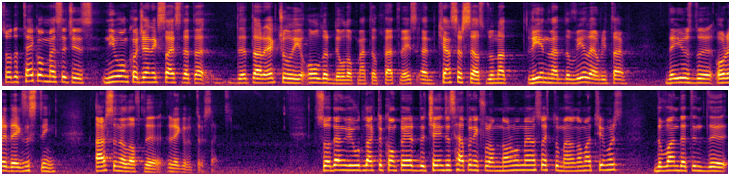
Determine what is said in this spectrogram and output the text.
So the take-home message is new oncogenic sites that are, that are actually older developmental pathways, and cancer cells do not reinvent the wheel every time. They use the already existing arsenal of the regulatory sites. So then we would like to compare the changes happening from normal melanocytes to melanoma tumors, the one that in the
